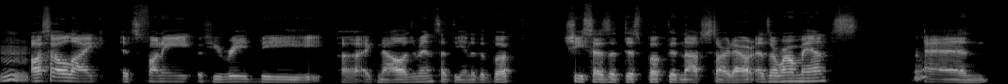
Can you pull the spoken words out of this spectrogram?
Mm. also, like, it's funny if you read the uh, acknowledgments at the end of the book. She says that this book did not start out as a romance, Oh. and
